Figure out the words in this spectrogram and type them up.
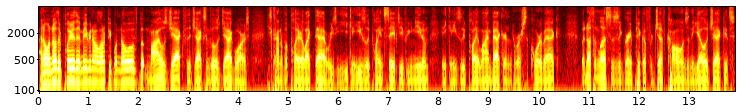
I know another player that maybe not a lot of people know of, but Myles Jack for the Jacksonville Jaguars. He's kind of a player like that, where he can easily play in safety if you need him, and he can easily play linebacker and rush the quarterback. But nothing less is a great pickup for Geoff Collins and the Yellow Jackets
